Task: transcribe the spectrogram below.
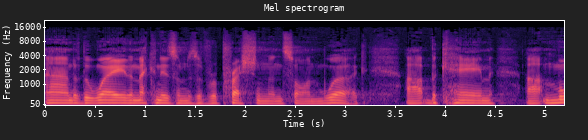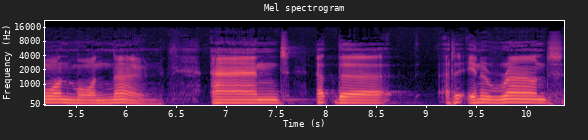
and of the way the mechanisms of repression and so on work uh, became uh, more and more known. And at the at, in around,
